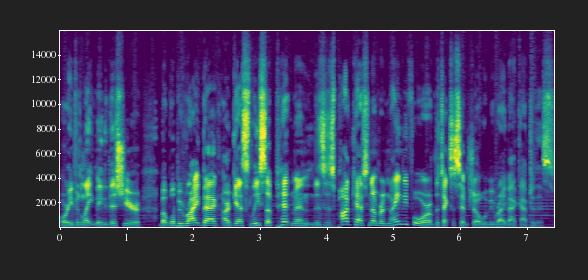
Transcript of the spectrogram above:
or even late maybe this year. But we'll be right back. Our guest, Lisa Pittman. This is podcast number 94 of the Texas Hemp Show. We'll be right back after this.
